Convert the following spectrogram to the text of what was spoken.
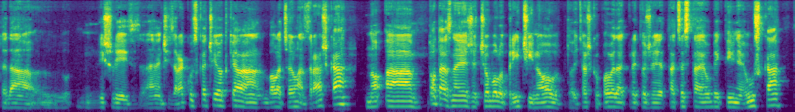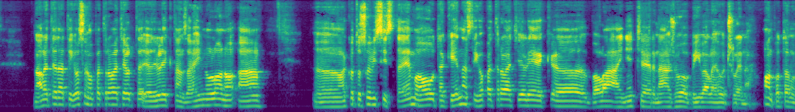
teda išli, neviem, či z Rakúska, či odkiaľ, a bola čelná zrážka. No a otázne je, že čo bolo príčinou, to je ťažko povedať, pretože tá cesta je objektívne úzka. No ale teda tých 8 opatrovateľov tam zahynulo, no a Ehm, ako to súvisí s témou, tak jedna z tých opatrovateľiek ehm, bola aj netier nášho bývalého člena. On potom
